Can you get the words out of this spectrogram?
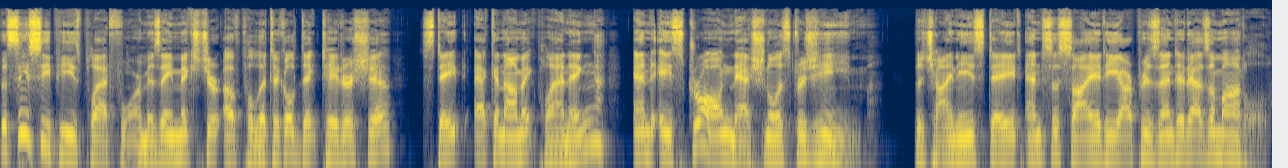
The CCP's platform is a mixture of political dictatorship, state economic planning, and a strong nationalist regime. The Chinese state and society are presented as a model,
